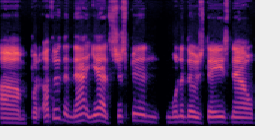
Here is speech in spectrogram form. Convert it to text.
Um, but other than that, yeah, it's just been one of those days. Now,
